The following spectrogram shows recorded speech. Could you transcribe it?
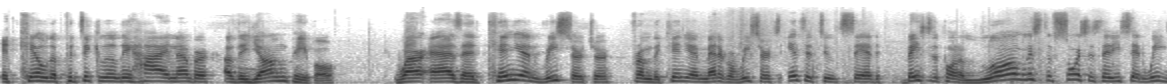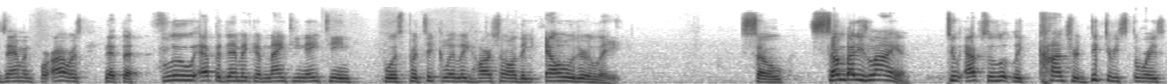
it killed a particularly high number of the young people, whereas a Kenyan researcher from the Kenya Medical Research Institute said, based upon a long list of sources that he said we examined for hours, that the flu epidemic of 1918 was particularly harsh on the elderly. So somebody's lying. Two absolutely contradictory stories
